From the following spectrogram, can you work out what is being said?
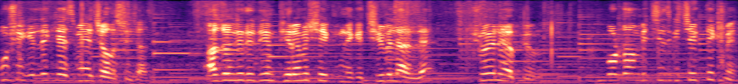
bu şekilde kesmeye çalışacağız. Az önce dediğim piramit şeklindeki çivilerle şöyle yapıyoruz. Buradan bir çizgi çektik mi?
